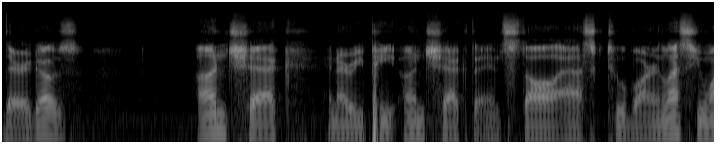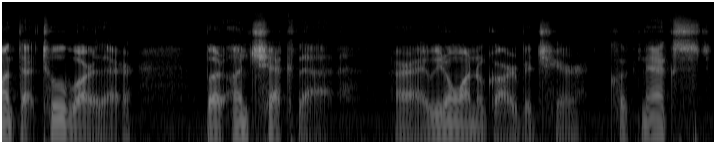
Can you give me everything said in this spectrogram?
There it goes. Uncheck, and I repeat, uncheck the install ask toolbar, unless you want that toolbar there. But uncheck that. Alright, we don't want no garbage here. Click next.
